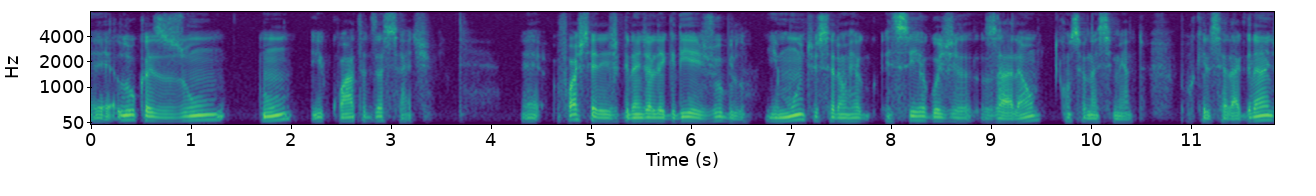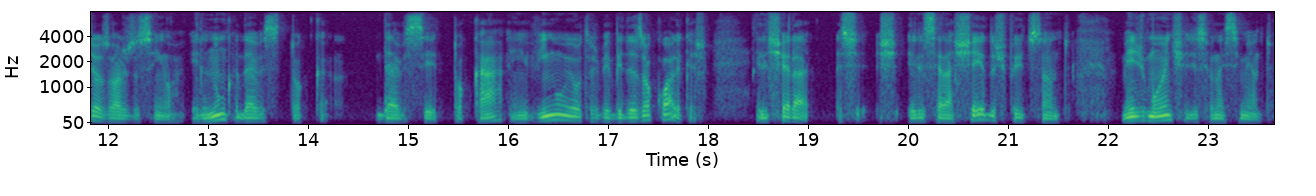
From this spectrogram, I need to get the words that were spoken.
É, Lucas 1, 1 e 4, 17. É, vós tereis grande alegria e júbilo, e muitos serão, se regozijarão com seu nascimento, porque ele será grande aos olhos do Senhor. Ele nunca deve se tocar, deve se tocar em vinho e outras bebidas alcoólicas. Ele será, ele será cheio do Espírito Santo, mesmo antes de seu nascimento,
